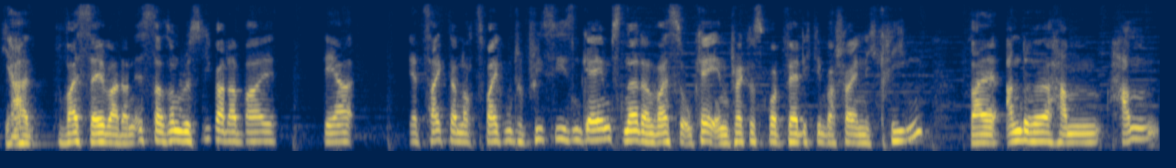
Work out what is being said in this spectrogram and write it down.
ja, du weißt selber, dann ist da so ein Receiver dabei, der er zeigt dann noch zwei gute Preseason Games, ne, dann weißt du, okay, in Practice Squad werde ich den wahrscheinlich nicht kriegen, weil andere haben, haben,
